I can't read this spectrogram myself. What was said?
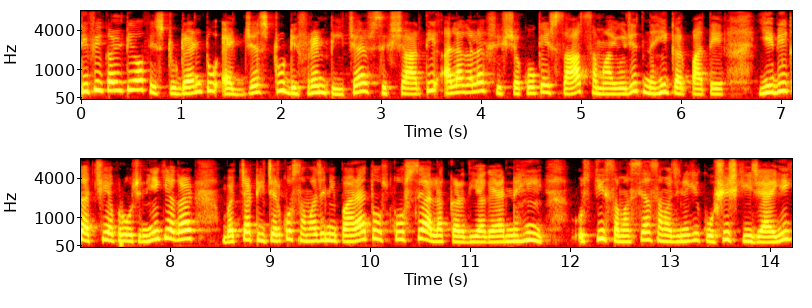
difficulty of student to adjust to different teacher शिक्षार्थी अलग अलग शिक्षकों के साथ समायोजित नहीं कर पाते ये भी एक अच्छी अप्रोच नहीं है कि अगर बच्चा टीचर को समझ नहीं पा रहा है तो उसको उससे अलग कर दिया गया नहीं नहीं उसकी समस्या समझने की कोशिश की जाएगी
